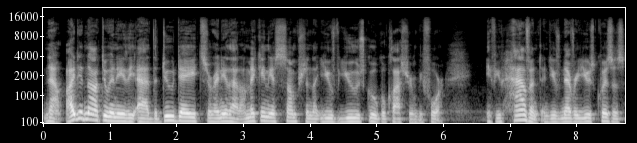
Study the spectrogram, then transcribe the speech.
Now, I did not do any of the add the due dates or any of that. I'm making the assumption that you've used Google Classroom before. If you haven't and you've never used quizzes,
